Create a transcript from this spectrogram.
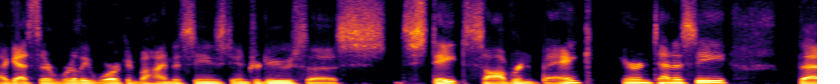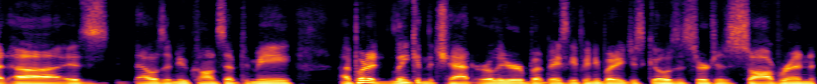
I guess they're really working behind the scenes to introduce a s- state sovereign bank here in Tennessee. That uh, is that was a new concept to me. I put a link in the chat earlier, but basically, if anybody just goes and searches Sovereign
